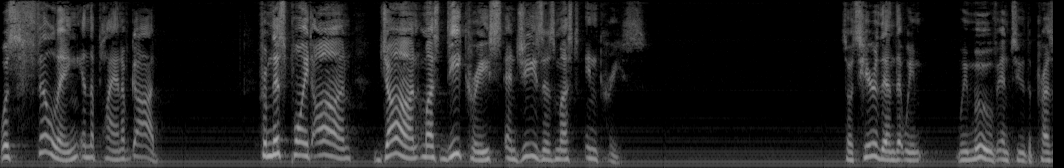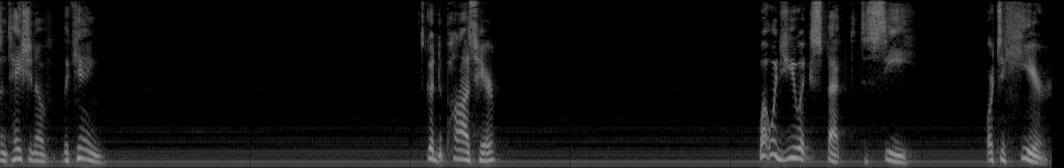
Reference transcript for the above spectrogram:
was filling in the plan of God. From this point on, John must decrease and Jesus must increase. So it's here then that we, we move into the presentation of the king. It's good to pause here. What would you expect to see or to hear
